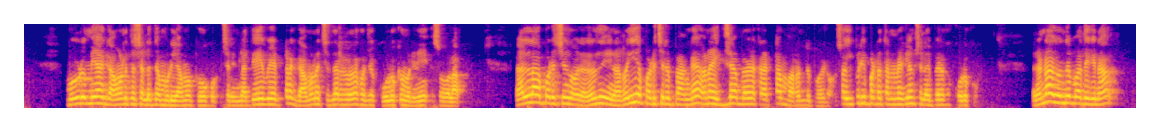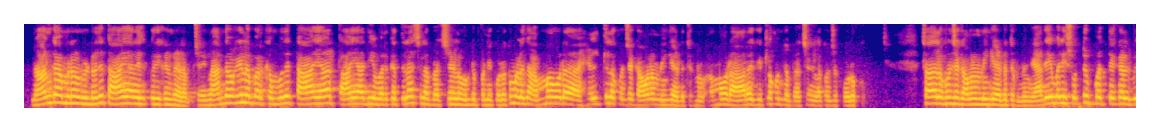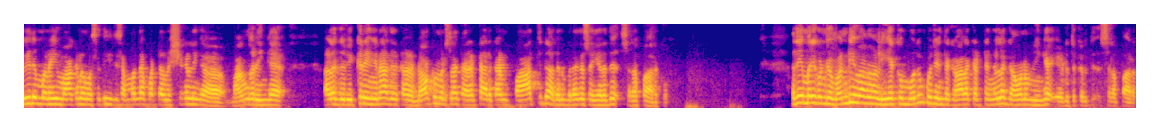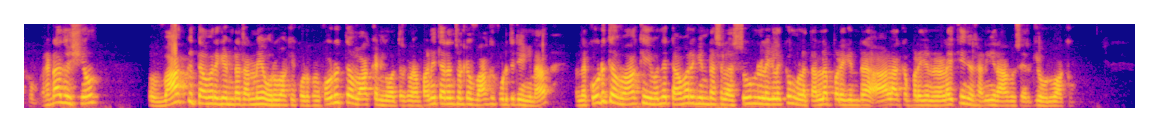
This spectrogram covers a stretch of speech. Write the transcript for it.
முழுமையாக கவனத்தை செலுத்த முடியாமல் போகும். சரிங்களா? தேவையற்ற கவன சிதறல்களை கொஞ்சம் கொடுக்கும் அப்படின்னு சொல்லலாம். நல்லா படிச்சுங்க அதாவது நிறைய படிச்சிருப்பாங்க. ஆனால் எக்ஸாம்ல கரெக்டாக மறந்து போயிடும். ஸோ இப்படிப்பட்ட தன்மைகளும் சில பேருக்கு கொடுக்கும். ரெண்டாவது வந்து பார்த்தீங்கன்னா நான்காம் இடம் அப்படின்றது தாயாரை குறிக்கின்ற இடம். சரிங்களா? அந்த வகையில் பார்க்கும்போது தாயார் தாயாதி வர்க்கத்தில் சில பிரச்சனைகளை உண்டு பண்ணி கொடுக்கும். அல்லது அம்மாவோட ஹெல்த்தில் கொஞ்சம் கவனம் நீங்கள் எடுத்துக்கணும். அம்மாவோட ஆரோக்கியத்தில் கொஞ்சம் பிரச்சனைகளை கொஞ்சம் கொடுக்கும். ஸோ அதில் கொஞ்சம் கவனம் நீங்கள் எடுத்துக்கணுங்க. அதே மாதிரி சொத்து பத்துக்கள் வீடு மனை வாகன வசதி இது சம்மந்தப்பட்ட விஷயங்கள் நீங்கள் வாங்குறீங்க. அல்லது விற்கிறீங்கன்னா அதுக்கான டாக்குமெண்ட்ஸ்லாம் கரெக்டாக இருக்கான்னு பார்த்துட்டு அதன் பிறகு செய்யறது சிறப்பாக இருக்கும். அதே மாதிரி கொஞ்சம் வண்டி வாகனங்கள் இயக்கும் போதும் கொஞ்சம் இந்த காலகட்டங்களில் கவனம் நீங்கள் எடுத்துக்கிறது சிறப்பாக இருக்கும். ரெண்டாவது விஷயம் வாக்கு தவறுகின்ற தன்மையை உருவாக்கி கொடுக்கும். கொடுத்த வாக்கை நீங்கள் ஒருத்தருக்கு நான் பண்ணித்தரேன்னு சொல்லிட்டு வாக்கு கொடுத்துட்டீங்கன்னா அந்த கொடுத்த வாக்கை வந்து தவறுகின்ற சில சூழ்நிலைகளுக்கு உங்களை தள்ளப்படுகின்ற ஆளாக்கப்படுகின்ற நிலைக்கு இந்த சனி ராகு சேர்க்கை உருவாக்கும்.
